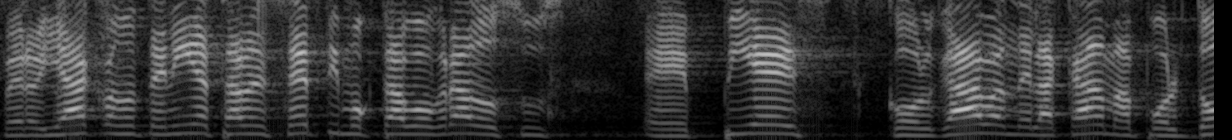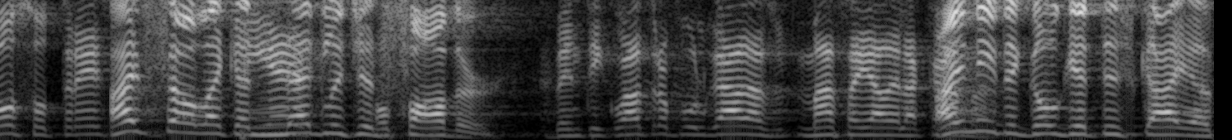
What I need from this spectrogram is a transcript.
Pero ya cuando tenía, estaba en séptimo, octavo grado, sus eh, pies colgaban de la cama por dos o tres I felt like a negligent father. 24 pulgadas más allá de la cama. I need to go get this guy a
